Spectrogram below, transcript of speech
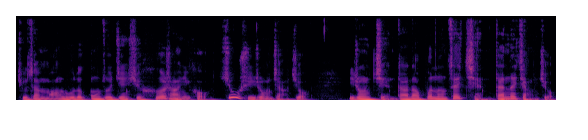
就在忙碌的工作间隙喝上一口，就是一种讲究，一种简单到不能再简单的讲究。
